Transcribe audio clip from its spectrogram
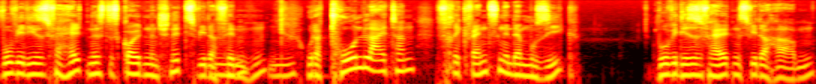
wo wir dieses Verhältnis des goldenen Schnitts wiederfinden. Oder Tonleitern, Frequenzen in der Musik, wo wir dieses Verhältnis wieder haben.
